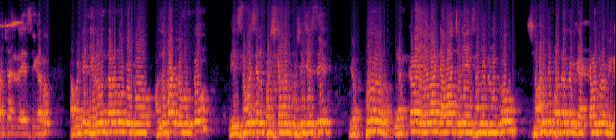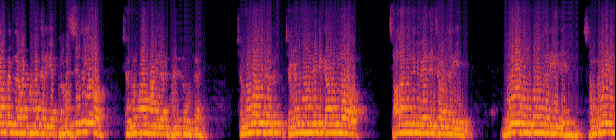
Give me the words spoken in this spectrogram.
పంచాయతీ ఎస్సీ గారు. కాబట్టి నిరంతరము మీకు అందుబాటులో ఉంటూ మీ సమస్యల పరిష్కారం కృషి చేసి ఎప్పుడు ఎక్కడ ఎలాంటి అవాంఛనీయ సంఘటనలకు శాంతి భద్రతకు ఎక్కడ కూడా విఘాతం కలగకుండా జరిగే పరిస్థితుల్లో చంద్రబాబు నాయుడు గారి ఫలితం ఉంటారు చంద్రబాబు గారు జగన్మోహన్ రెడ్డి కాలంలో చాలా మందిని వేధించడం జరిగింది. భూమి కొనుక్కోవడం జరిగింది చంపేయడం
